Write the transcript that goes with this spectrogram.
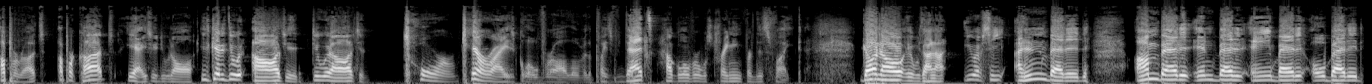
uppercuts, uppercuts. Yeah, he's going to do it all. He's going to do it all. He's going to do it all. He's going to terrorize Glover all over the place. That's how Glover was training for this fight. Go no, it was on a UFC embedded, unbedded, embedded, embedded, obetted.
